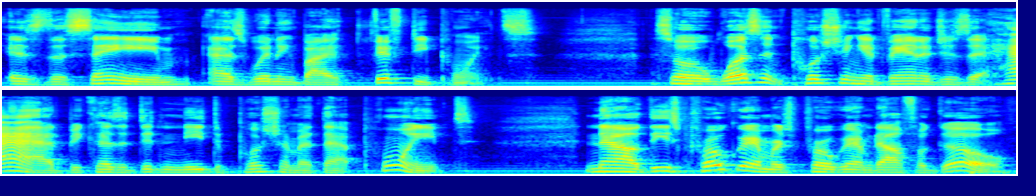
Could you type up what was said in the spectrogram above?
is the same as winning by 50 points. So it wasn't pushing advantages it had because it didn't need to push them at that point. Now, these programmers programmed AlphaGo,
